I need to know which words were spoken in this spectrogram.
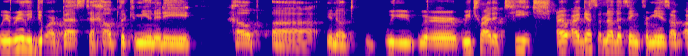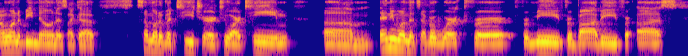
we really do our best to help the community help uh, you know we we're we try to teach I, I guess another thing for me is I, I want to be known as like a somewhat of a teacher to our team um, anyone that's ever worked for for me, for Bobby, for us.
